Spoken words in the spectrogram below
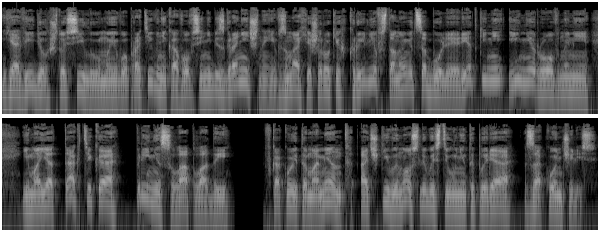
Я видел, что силы у моего противника вовсе не безграничны, и взмахи широких крыльев становятся более редкими и неровными, и моя тактика принесла плоды. В какой-то момент очки выносливости у нетопыря закончились.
